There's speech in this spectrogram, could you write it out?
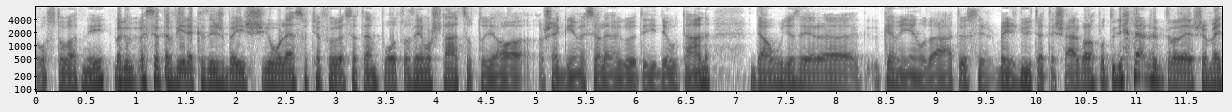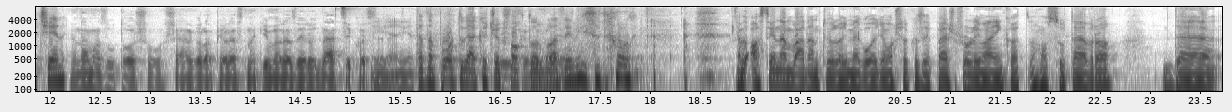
osztogatni. Meg szerintem védekezésben is jó lesz, hogyha fölvesz a tempót. Azért most látszott, hogy a seggén veszi a levegőt egy idő után, de amúgy azért keményen odaállt össze, és be is gyűjtette sárgalapot, ugye rögtön az első meccsén. Nem az utolsó sárgalapja lesz neki, mert azért úgy látszik, hogy igen, igen. Tehát a portugál köcsök faktorból azért visszatom. Azt én nem várnám tőle, hogy megoldja most a középpályás problémáinkat hosszú távra, de,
